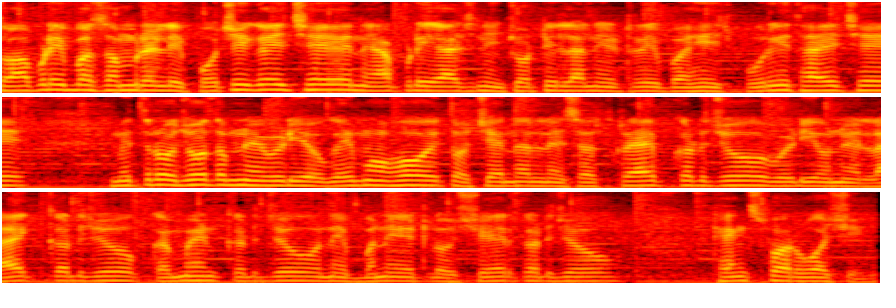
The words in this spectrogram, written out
તો આપણી બસ અમરેલી પહોંચી ગઈ છે અને આપણી આજની ચોટીલાની ટ્રીપ અહીં જ પૂરી થાય છે. મિત્રો જો તમને વીડિયો ગમ્યો હોય તો ચેનલને સબસ્ક્રાઈબ કરજો વિડીયોને લાઇક કરજો કમેન્ટ કરજો અને બને એટલો શેર કરજો. થેન્ક્સ ફોર વોચિંગ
